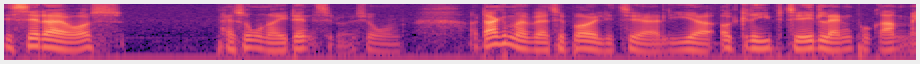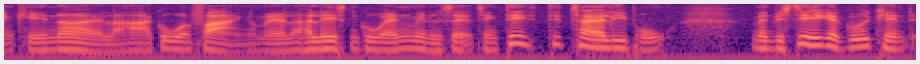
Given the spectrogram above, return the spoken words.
det sætter jo også personer i den situation. Og der kan man være tilbøjelig til at lige at, at gribe til et eller andet program, man kender, eller har gode erfaringer med, eller har læst en god anmeldelse af, og tænke, det, det tager jeg lige i brug. Men hvis det ikke er godkendt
